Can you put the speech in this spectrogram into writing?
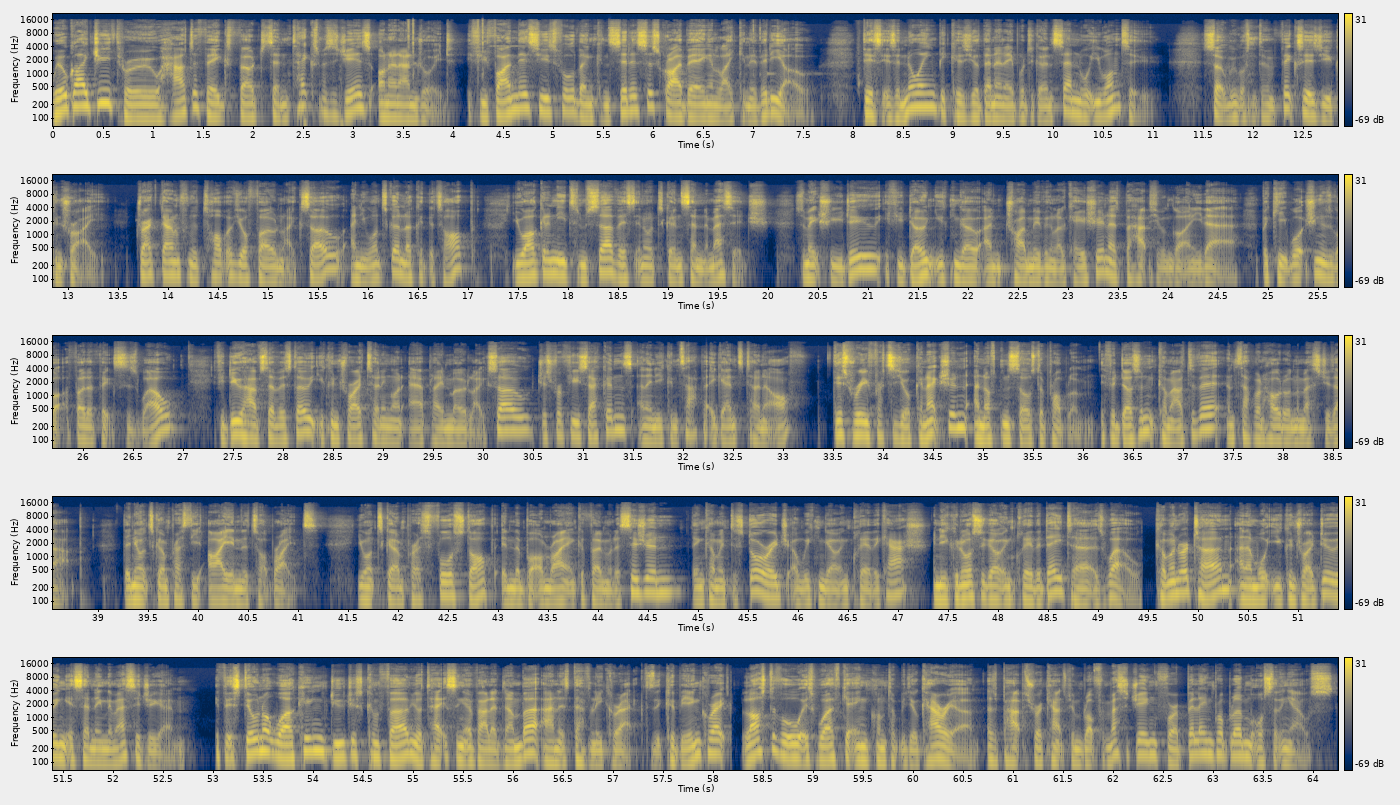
We'll guide you through how to fix failed to send text messages on an Android. If you find this useful, then consider subscribing and liking the video. This is annoying because you're then unable to go and send what you want to. So we've got some different fixes you can try. Drag down from the top of your phone like so, and you want to go and look at the top. You are going to need some service in order to go and send a message. So make sure you do. If you don't, you can go and try moving location as perhaps you haven't got any there. But keep watching as we've got further fixes as well. If you do have service though, you can try turning on airplane mode like so, just for a few seconds, and then you can tap it again to turn it off. This refreshes your connection and often solves the problem. If it doesn't, come out of it and tap on hold on the messages app. Then you want to go and press the I in the top right. You want to go and press force stop in the bottom right and confirm your decision, then come into storage and we can go and clear the cache. And you can also go and clear the data as well. Come and return, and then what you can try doing is sending the message again. If it's still not working, do just confirm you're texting a valid number and it's definitely correct, as it could be incorrect. Last of all, it's worth getting in contact with your carrier, as perhaps your account's been blocked from messaging for a billing problem or something else.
